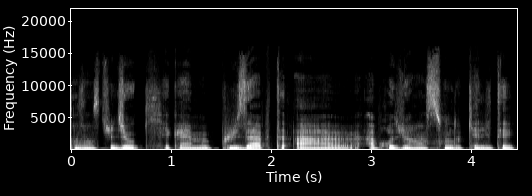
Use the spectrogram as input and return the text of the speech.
dans un studio qui est quand même plus apte à, à produire un son de qualité.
